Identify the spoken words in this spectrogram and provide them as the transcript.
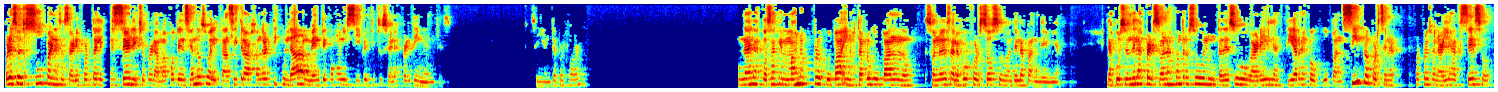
Por eso es súper necesario fortalecer dicho programa, potenciando su alcance y trabajando articuladamente con municipios e instituciones pertinentes. Siguiente, por favor una de las cosas que más nos preocupa y nos está preocupando son los desalojos forzosos durante la pandemia. La expulsión de las personas contra su voluntad de sus hogares y las tierras que ocupan sin proporcionarles acceso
